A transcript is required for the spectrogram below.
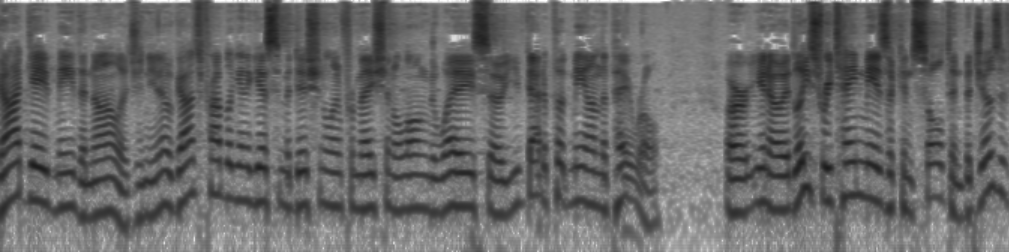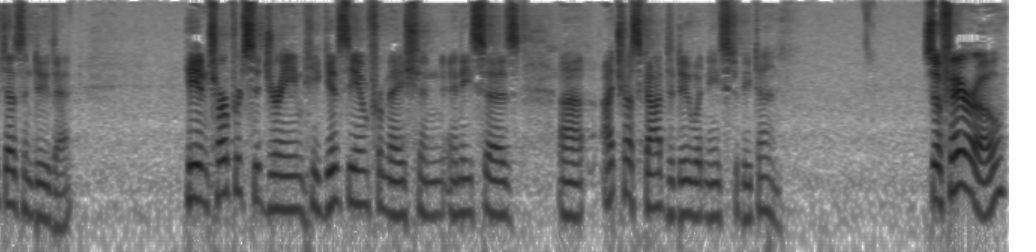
God gave me the knowledge. And you know, God's probably going to give some additional information along the way, so you've got to put me on the payroll. Or, you know, at least retain me as a consultant. But Joseph doesn't do that. He interprets the dream, he gives the information, and he says, uh, I trust God to do what needs to be done. So Pharaoh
